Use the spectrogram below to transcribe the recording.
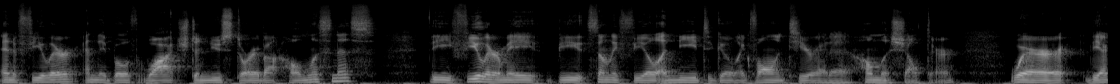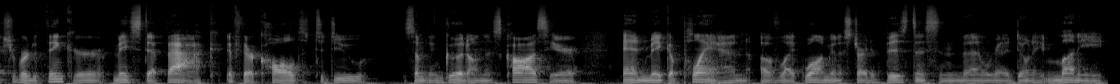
and a feeler, and they both watched a news story about homelessness. The feeler may be suddenly feel a need to go like volunteer at a homeless shelter, where the extroverted thinker may step back if they're called to do something good on this cause here and make a plan of like, well, I'm going to start a business and then we're going to donate money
